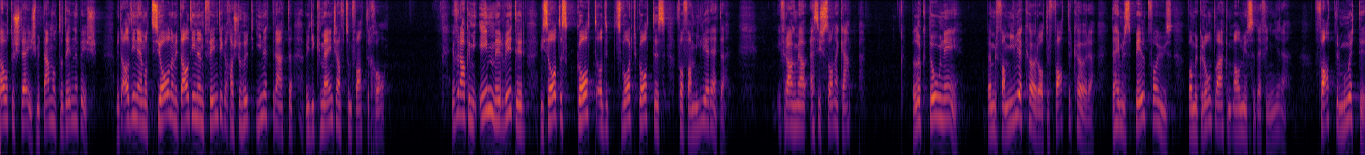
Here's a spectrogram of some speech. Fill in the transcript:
da wo du stehst, mit dem, wo du drinnen bist. Mit all deinen Emotionen, mit all deinen Empfindungen kannst du heute eintreten und in die Gemeinschaft zum Vater kommen. Ich frage mich immer wieder, wieso das Gott oder das Wort Gottes von Familie reden. Ich frage mich auch, es ist so ein Gap. Schau, du und wenn wir Familie hören oder Vater hören, dann haben wir ein Bild von uns, das wir grundlegend mal definieren müssen. Vater, Mutter,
